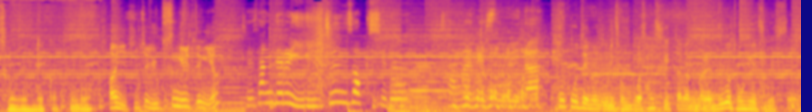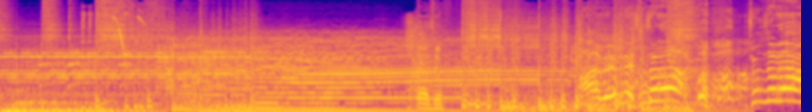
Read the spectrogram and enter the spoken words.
저는 힘들 것 같은데. 아니 진짜 6승 1등이야? 제 상대를 이준석 씨로 정하겠습니다. 해고되면 우리 전부가 살 수 있다는 말에 누가 동의해 주겠어요. 안녕하세요. 아 왜 그래 준성아! 준성아!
